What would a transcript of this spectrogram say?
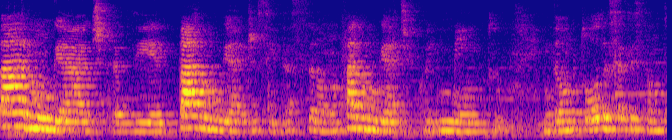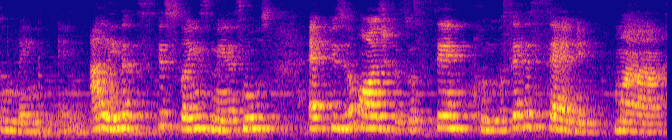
para um lugar de prazer, para um lugar de aceitação, para um lugar de acolhimento. Então toda essa questão também, é, além das questões mesmo é, fisiológicas, você quando você recebe uma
